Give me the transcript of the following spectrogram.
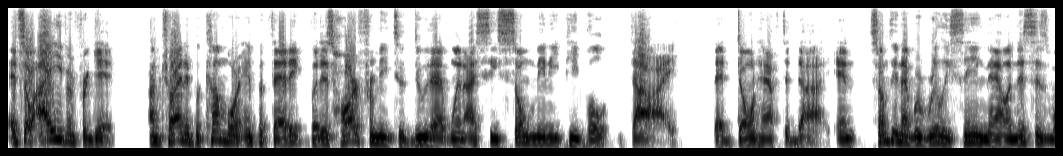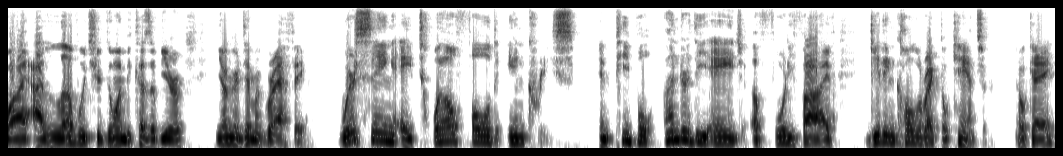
And so I even forget. I'm trying to become more empathetic, but it's hard for me to do that when I see so many people die that don't have to die. And something that we're really seeing now, and this is why I love what you're doing because of your younger demographic, we're seeing a 12 fold increase in people under the age of 45 getting colorectal cancer. Okay.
